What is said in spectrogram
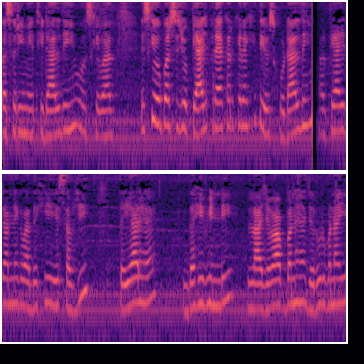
कसूरी मेथी डाल दी हूँ। उसके बाद इसके ऊपर से जो प्याज फ्राई करके रखी थी, उसको डाल दी हूँ। और प्याज डालने के बाद देखिए, ये सब्ज़ी तैयार है। दही भिंडी लाजवाब बने हैं, ज़रूर बनाइए।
